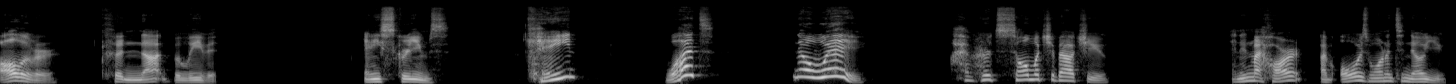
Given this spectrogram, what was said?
Oliver could not believe it. And he screams, Kane? What? No way! I've heard so much about you. And in my heart, I've always wanted to know you.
